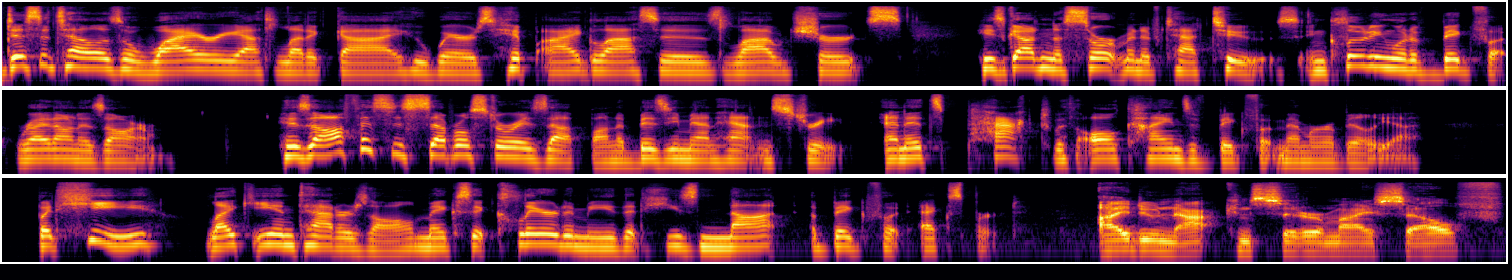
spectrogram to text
Disotell is a wiry, athletic guy who wears hip eyeglasses, loud shirts. He's got an assortment of tattoos, including one of Bigfoot right on his arm. His office is several stories up on a busy Manhattan street, and it's packed with all kinds of Bigfoot memorabilia. But he, like Ian Tattersall, makes it clear to me that he's not a Bigfoot expert. I do not consider myself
